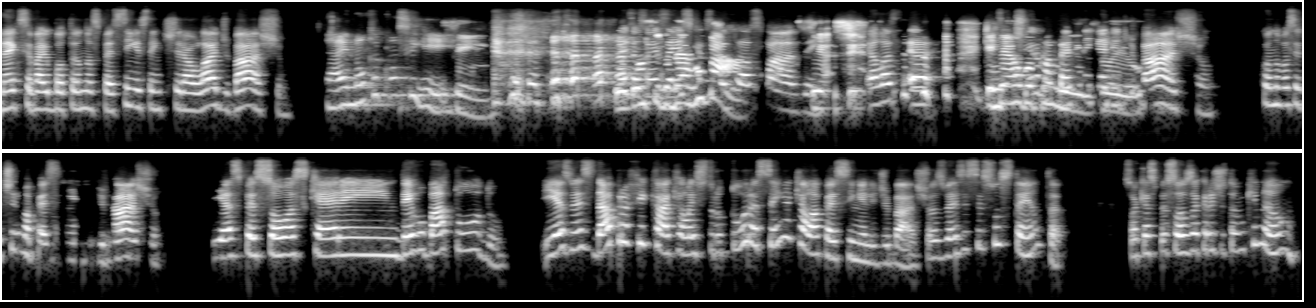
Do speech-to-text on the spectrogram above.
né? Que você vai botando as pecinhas, tem que tirar o lá de baixo. Ai, nunca consegui. Sim. Mas eu consigo derrubar. Que as pessoas fazem. Se, se... Elas, é, Quem derruba tira uma pecinha ali eu. de baixo, quando você tira uma pecinha de baixo, e as pessoas querem derrubar tudo. E às vezes dá para ficar aquela estrutura sem aquela pecinha ali de baixo. Às vezes se sustenta. Só que as pessoas acreditam que não.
